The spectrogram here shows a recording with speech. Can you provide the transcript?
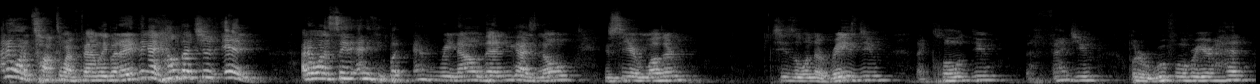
I didn't want to talk to my family about anything. I held that shit in. I didn't want to say anything. But every now and then, you guys know, you see your mother. She's the one that raised you, that clothed you, that fed you, put a roof over your head.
